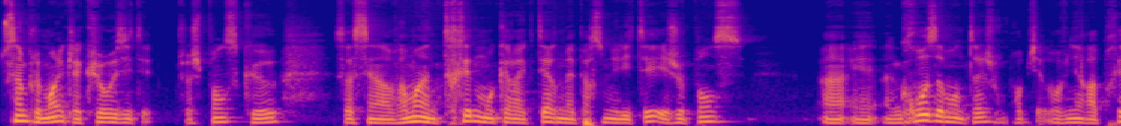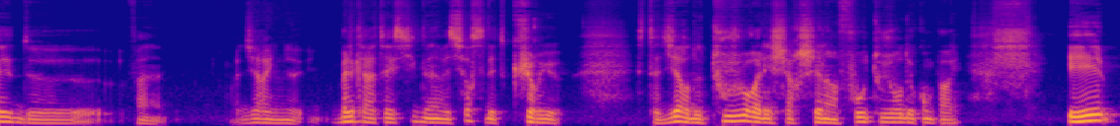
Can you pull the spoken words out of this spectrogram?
simplement avec la curiosité. Je pense que ça, c'est vraiment un trait de mon caractère, de ma personnalité, et je pense un, gros avantage, on pourra revenir après, de, va dire une, belle caractéristique d'un investisseur, c'est d'être curieux. C'est-à-dire de toujours aller chercher l'info, toujours de comparer. Et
